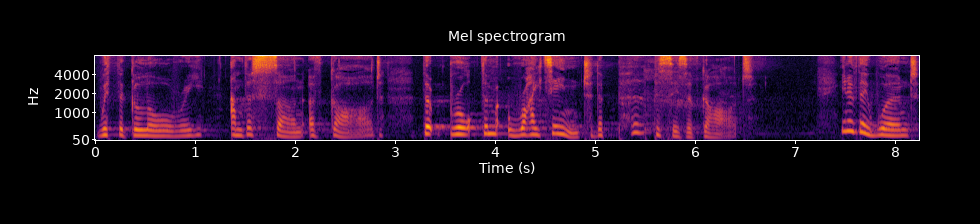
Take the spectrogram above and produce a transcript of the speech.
with the glory and the Son of God that brought them right into the purposes of God. You know, they weren't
